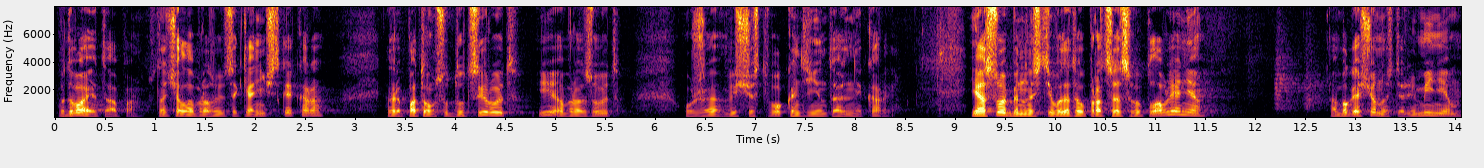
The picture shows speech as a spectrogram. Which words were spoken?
в два этапа. Сначала образуется океаническая кора, которая потом субдуцирует и образует уже вещество континентальной коры. И особенности вот этого процесса выплавления – обогащенность алюминием,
